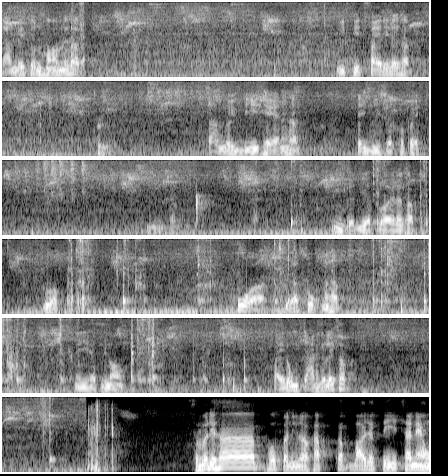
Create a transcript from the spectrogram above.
ตามด้วยต้นหอมเลยครับมีปิดไฟเลยครับ ตามด้วยดีแท้นะครับ ส่บีสดเข้าไปนี่ครับนี่ก็เรียบร้อยแล้วครับ ลวกขั่วเสือสุกนะครับ นี่ครับพี่น้องใส่ลงจานกันเลยครับ สวัสดีครับพบกันอีกแล้วครับกับเบาจักรีชาแนล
